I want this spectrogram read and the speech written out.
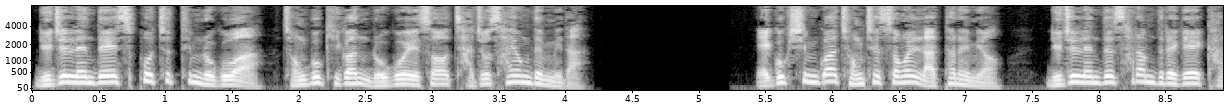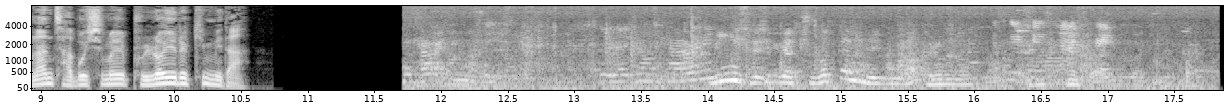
뉴질랜드의 스포츠팀 로고와 정부기관 로고에서 자주 사용됩니다. 애국심과 정체성을 나타내며 뉴질랜드 사람들에게 강한 자부심을 불러일으킵니다. 미니 소리가 죽었다는 얘기인가? 그런 거.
